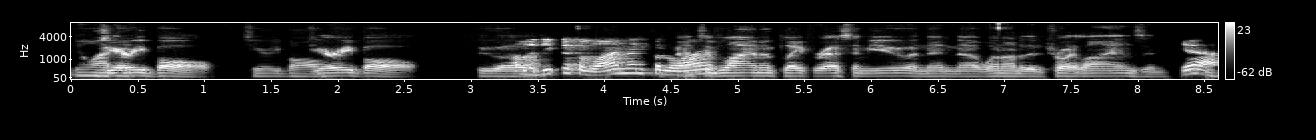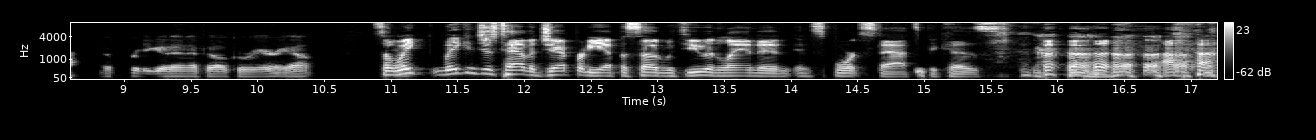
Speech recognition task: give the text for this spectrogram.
No idea. Jerry Ball. Jerry Ball. Jerry Ball, who uh, Oh, the defensive lineman for the Lions? defensive Lions. lineman, played for SMU, and then uh, went on to the Detroit Lions and Yeah. a pretty good NFL career. Yeah. So we we can just have a Jeopardy episode with you and Landon in sports stats because I,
